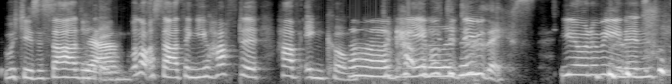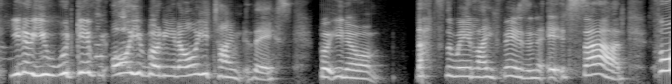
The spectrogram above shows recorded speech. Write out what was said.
which is a sad yeah. thing. Well, not a sad thing. You have to have income oh, to be able to do this. You know what I mean? And you know, you would give all your money and all your time to this, but you know, that's the way life is, and it's sad for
